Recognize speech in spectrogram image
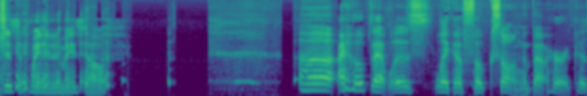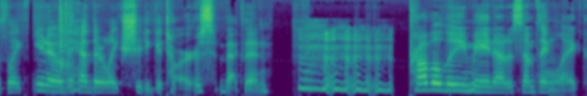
disappointed in myself. Uh, I hope that was like a folk song about her, because, like, you know, they had their, like, shitty guitars back then. Probably made out of something like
